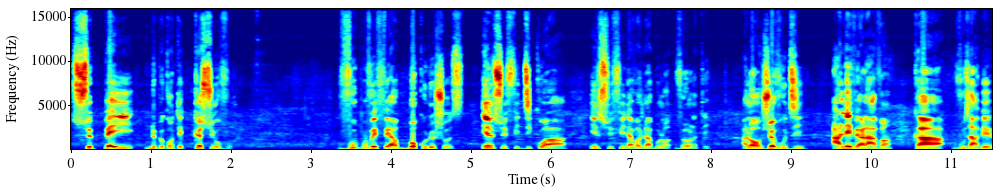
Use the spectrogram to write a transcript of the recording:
ce pays ne peut compter que sur vous. Vous pouvez faire beaucoup de choses. Il suffit d'y croire, il suffit d'avoir de la volon- volonté. Alors je vous dis, allez vers l'avant car vous avez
